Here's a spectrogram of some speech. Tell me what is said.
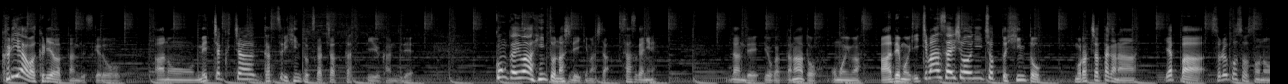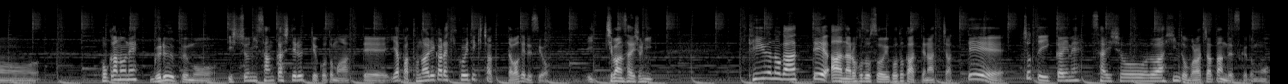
クリアはクリアだったんですけど、あのー、めちゃくちゃがっつりヒント使っちゃったっていう感じで、今回はヒントなしでいきました、さすがにね。なんでよかったなと思います。あ、でも一番最初にちょっとヒントもらっちゃったかな。やっぱそれこそその、他のねグループも一緒に参加してるっていうこともあってやっぱ隣から聞こえてきちゃったわけですよ一番最初にっていうのがあってああなるほどそういうことかってなっちゃってちょっと1回ね最初はヒントもらっちゃったんですけども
